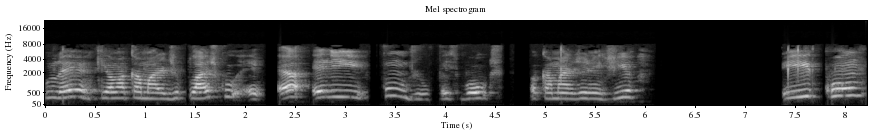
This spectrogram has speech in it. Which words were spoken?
o layer, que é uma camada de plástico, ele, é, ele funde o Facebook a camada de energia e com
